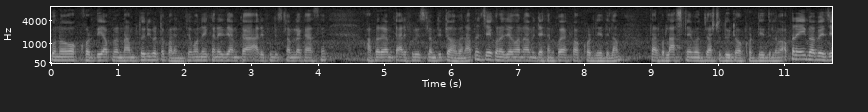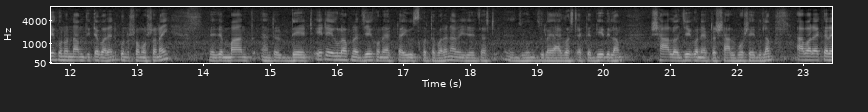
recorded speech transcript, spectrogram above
কোনো অক্ষর দিয়ে আপনার নাম তৈরি করতে পারেন। যেমন এখানে যে আমাকে আরিফুল ইসলাম লেখা আছে, আপনার আমাকে আরিফুল ইসলাম দিতে হবে না। আপনি যে কোনো যেমন আমি দেখেন কয়েকটা অক্ষর দিয়ে দিলাম। তারপর লাস্ট টাইমও জাস্ট দুইটা অক্ষর দিয়ে দিলাম। আপনারা এইভাবে যে কোনো নাম দিতে পারেন, কোনো সমস্যা নাই। এই যে মান্থ ডেট এটা এগুলো আপনার যে কোনো একটা ইউজ করতে পারেন। আমি যে জাস্ট জুন, জুলাই, আগস্ট একটা দিয়ে দিলাম। সালও যে কোনো একটা সাল বসিয়ে দিলাম। আবার একেবারে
